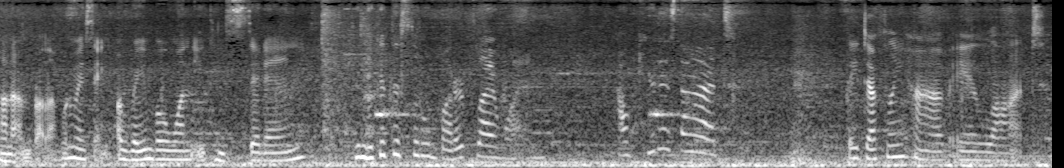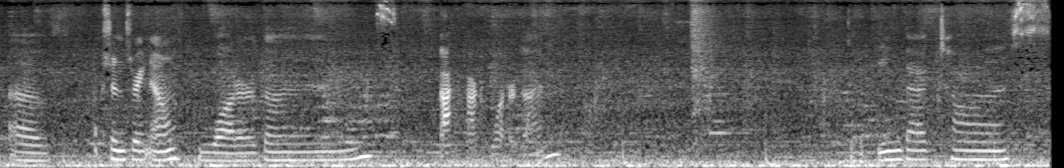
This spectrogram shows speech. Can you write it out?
not an umbrella, what am I saying? A rainbow one that you can sit in. And look at this little butterfly one. How cute is that? They definitely have a lot of options right now. Water guns, backpack water gun. Got a beanbag toss.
